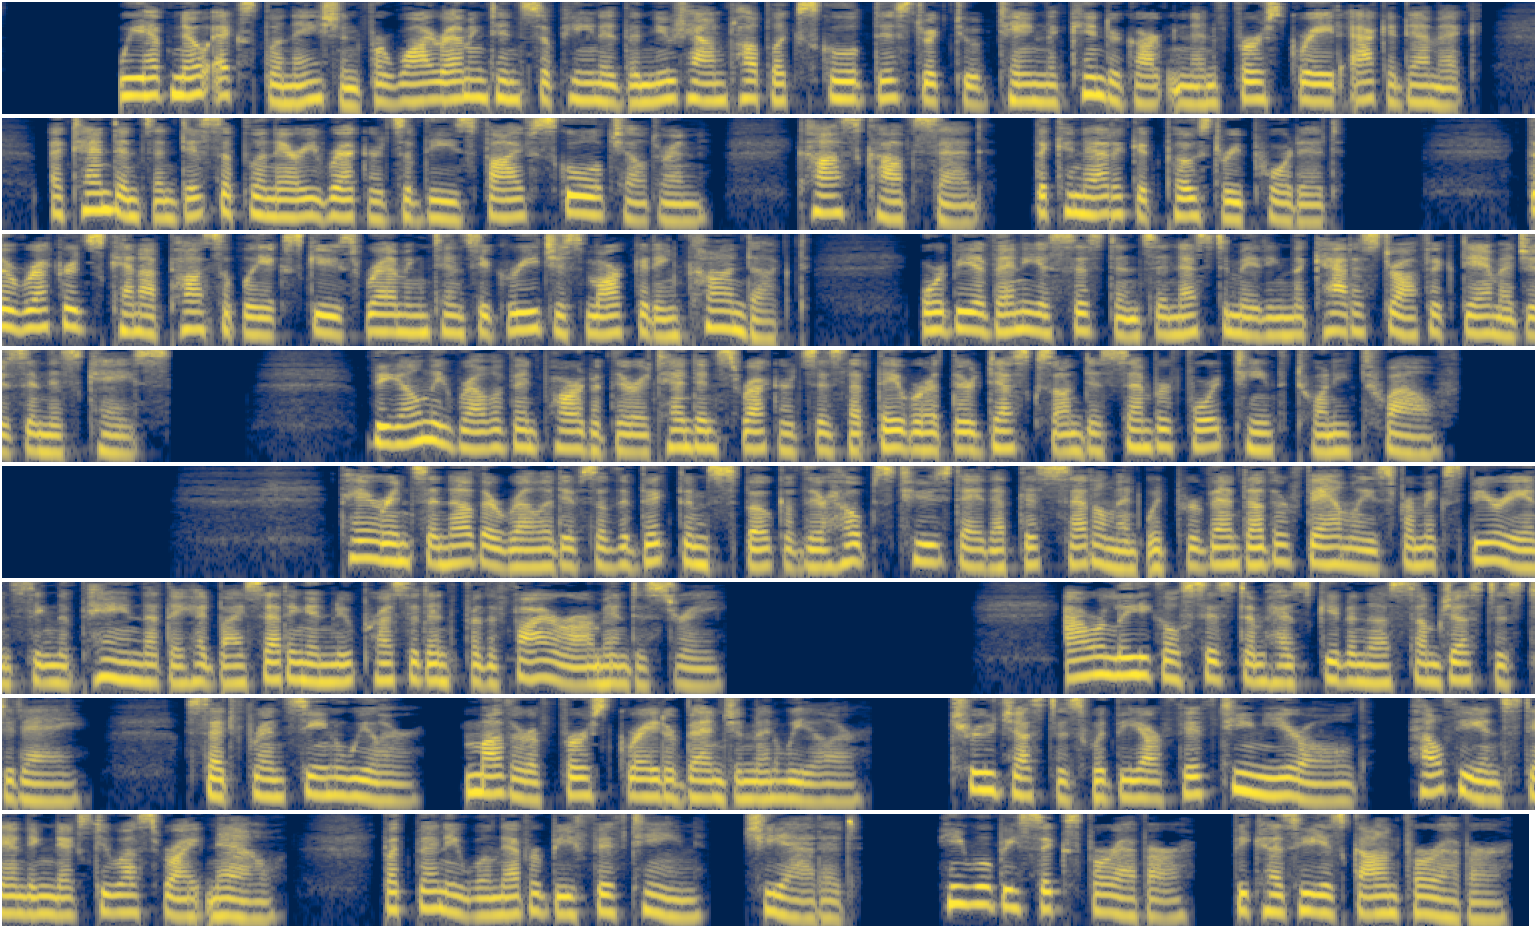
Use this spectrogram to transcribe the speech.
We have no explanation for why Remington subpoenaed the Newtown Public School District to obtain the kindergarten and first grade academic, attendance, and disciplinary records of these five schoolchildren, Koskoff said, the Connecticut Post reported. The records cannot possibly excuse Remington's egregious marketing conduct or be of any assistance in estimating the catastrophic damages in this case. The only relevant part of their attendance records is that they were at their desks on December 14, 2012. Parents and other relatives of the victims spoke of their hopes Tuesday that this settlement would prevent other families from experiencing the pain that they had by setting a new precedent for the firearm industry. Our legal system has given us some justice today, said Francine Wheeler, mother of first grader Benjamin Wheeler. True justice would be our 15 year old, healthy and standing next to us right now. But Benny will never be 15, she added. He will be six forever, because he is gone forever.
